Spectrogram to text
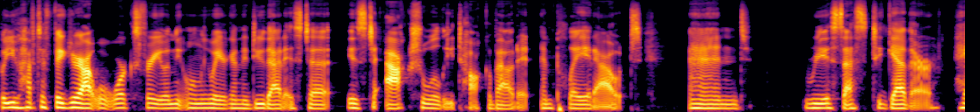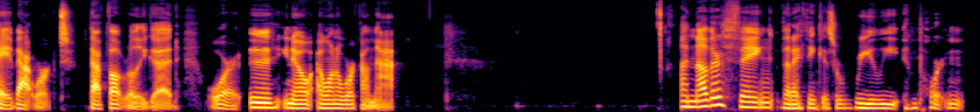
But you have to figure out what works for you and the only way you're going to do that is to is to actually talk about it and play it out and reassess together hey that worked that felt really good or eh, you know i want to work on that Another thing that I think is really important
